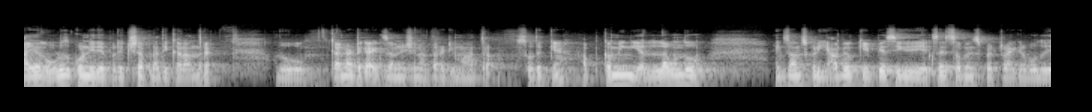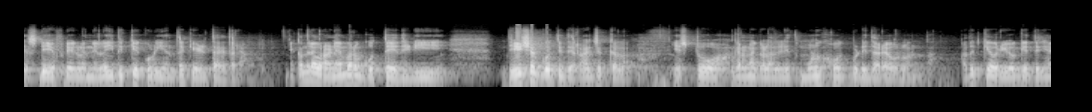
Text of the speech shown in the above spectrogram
ಆಯೋಗ ಉಳಿದುಕೊಂಡಿದೆ ಪರೀಕ್ಷಾ ಪ್ರಾಧಿಕಾರ ಅಂದರೆ ಅದು ಕರ್ನಾಟಕ ಎಕ್ಸಾಮಿನೇಷನ್ ಅಥಾರಿಟಿ ಮಾತ್ರ. ಸೊ ಅದಕ್ಕೆ ಅಪ್ಕಮಿಂಗ್ ಎಲ್ಲ ಒಂದು ಎಕ್ಸಾಮ್ಸ್ಗಳು ಯಾವ್ಯಾವ K P S C excise sub inspector ಆಗಿರ್ಬೋದು ಎಸ್ ಡಿ ಎಫ್ ಡಿಗಳನ್ನೆಲ್ಲ ಇದಕ್ಕೆ ಕೊಡಿ ಅಂತ ಕೇಳ್ತಾ ಇದ್ದಾರೆ. ಯಾಕಂದರೆ ಅವ್ರ ಹಣೆ ಗೊತ್ತೇ ಇದೆ, ಇಡೀ ದೇಶಕ್ಕೆ ಗೊತ್ತಿದೆ, ರಾಜ್ಯಕ್ಕೆಲ್ಲ ಎಷ್ಟು ಹಗರಣಗಳಲ್ಲಿ ಮುಳುಗಿ ಹೋಗಿಬಿಟ್ಟಿದ್ದಾರೆ ಅವರು ಅಂತ. ಅದಕ್ಕೆ ಅವ್ರ ಯೋಗ್ಯತೆಗೆ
